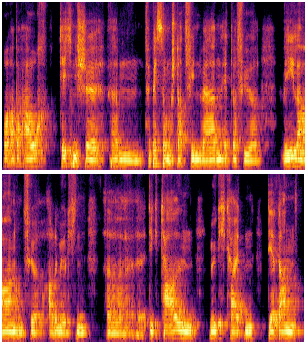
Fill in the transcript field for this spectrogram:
wo aber auch technische ähm, Verbesserungen stattfinden werden, etwa für WLAN und für alle möglichen äh, digitalen Möglichkeiten der dann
